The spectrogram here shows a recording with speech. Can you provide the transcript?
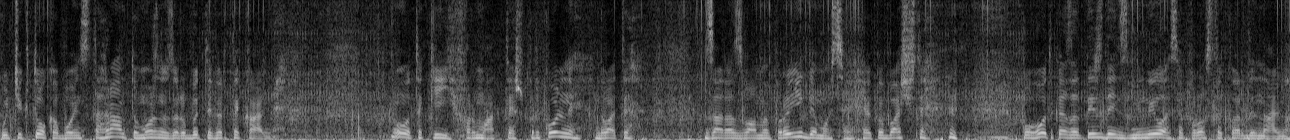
у TikTok або Instagram, то можна зробити вертикальне. Ну, такий формат теж прикольний. Давайте зараз з вами проїдемося. Як ви бачите, погодка за тиждень змінилася просто кардинально.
